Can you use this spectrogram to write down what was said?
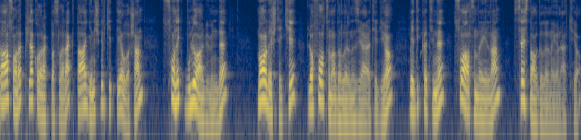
daha sonra plak olarak basılarak daha geniş bir kitleye ulaşan Sonic Blue albümünde Norveç'teki Lofoten adalarını ziyaret ediyor ve dikkatini su altında yayılan ses dalgalarına yöneltiyor.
